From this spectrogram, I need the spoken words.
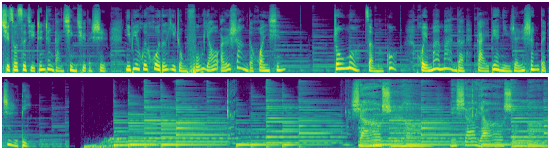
去做自己真正感兴趣的事，你便会获得一种扶摇而上的欢心。周末怎么过，会慢慢的改变你人生的质地。小时候，你想要什么？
